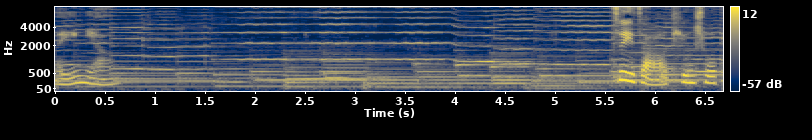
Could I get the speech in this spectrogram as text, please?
梅娘。最早听说她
